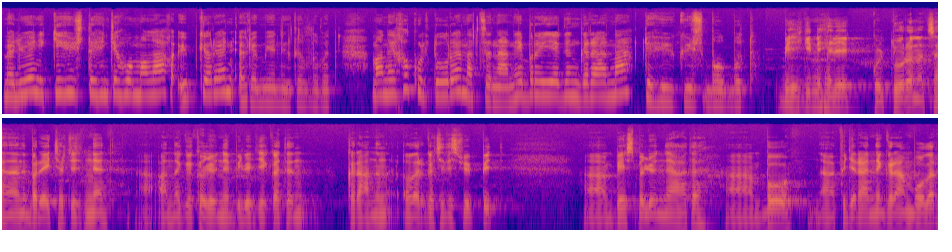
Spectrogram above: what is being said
мөлүөн 200 тыынчы хумалақ үп көрен өрөмүйен ыдылыбыт. Манайха культура национальный проектын грана төһүй күз болбут. Бейгин хели культура национальный проект чертетинен аннагы көлөне библиотекатын кранын ыларга четиспеппит 5 миллион нагата бу федеральный гран болар.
